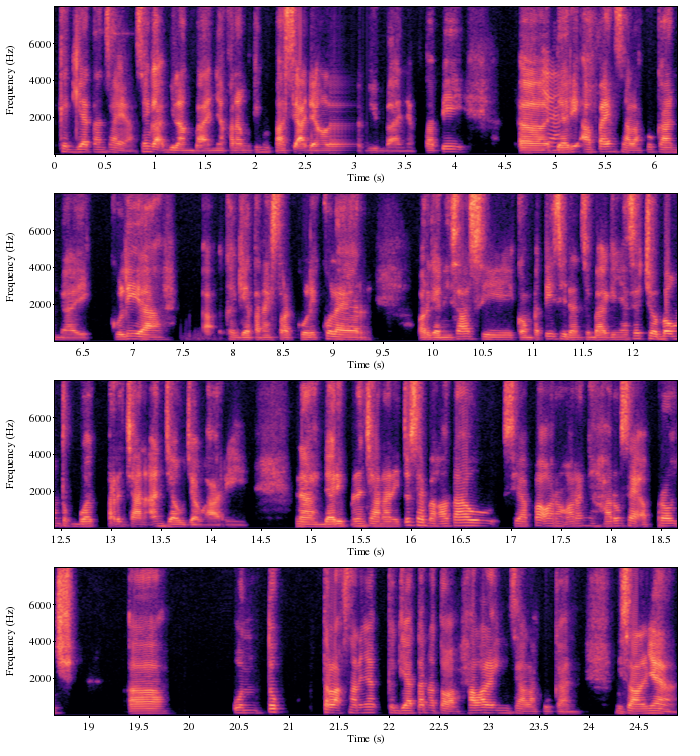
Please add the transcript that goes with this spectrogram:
kegiatan saya. Saya nggak bilang banyak karena mungkin pasti ada yang lebih banyak. Tapi uh, yeah. dari apa yang saya lakukan, baik kuliah, eh, kegiatan ekstrakurikuler, organisasi, kompetisi dan sebagainya. Saya coba untuk buat perencanaan jauh-jauh hari. Nah, dari perencanaan itu saya bakal tahu siapa orang-orang yang harus saya approach uh, untuk terlaksananya kegiatan atau hal-hal yang ingin saya lakukan. Misalnya,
